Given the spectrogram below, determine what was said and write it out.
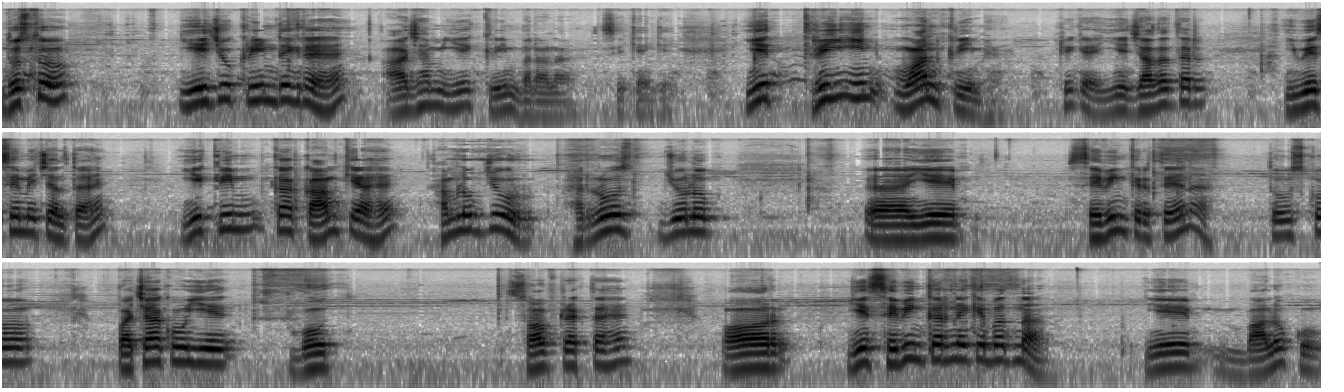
दोस्तों, ये जो क्रीम देख रहे हैं, आज हम ये क्रीम बनाना सीखेंगे। ये थ्री इन वन क्रीम है, ठीक है? ये ज़्यादातर यूएसए में चलता है। ये क्रीम का काम क्या है? हम लोग जो हर रोज़ जो लोग ये सेविंग करते हैं ना तो उसको त्वचा को ये बहुत सॉफ्ट रखता है और ये सेविंग करने के बाद ना, ये बालों को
